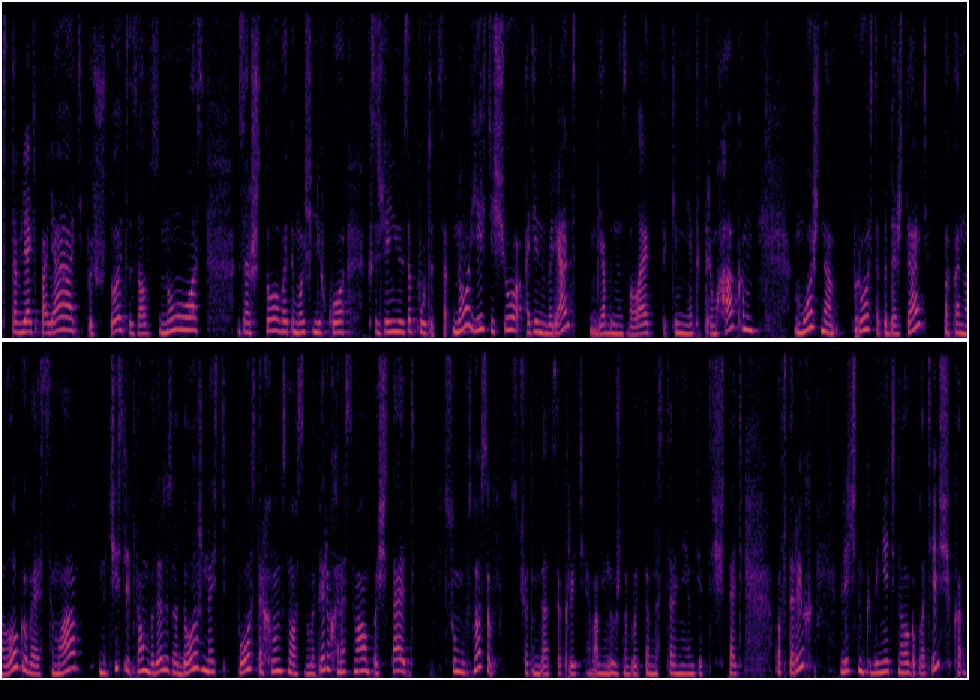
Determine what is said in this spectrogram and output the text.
вставлять поля, типа, что это за взнос, за что, в этом очень легко, к сожалению, запутаться. Но есть еще один вариант, я бы назвала это таким некоторым хаком. Можно просто подождать, пока налоговая сама начислит вам вот эту задолженность по страховым взносам. Во-первых, она сама вам посчитает сумму взносов с учетом дат закрытия, вам не нужно будет там на стороне где-то считать. Во-вторых, в личном кабинете налогоплательщика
